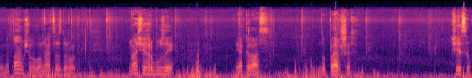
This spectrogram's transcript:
Пам'ятаємо, що головне це здоров'я. Наші гарбузи якраз до перших чисел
